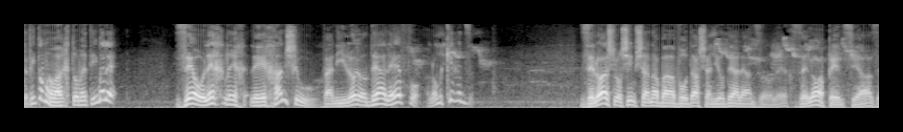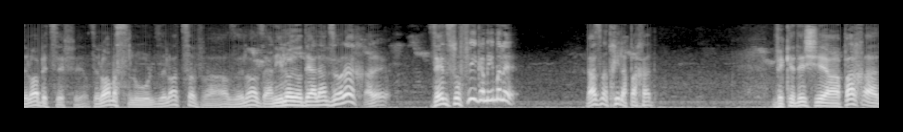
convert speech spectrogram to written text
ופתאום המערכת אומרת, אימא'לה, זה הולך להיכן שהוא, ואני לא יודע לאיפה, אני לא מכיר את זה. זה לא השלושים שנה בעבודה שאני יודע לאן זה הולך, זה לא הפנסיה, זה לא הבית ספר, זה לא המסלול, זה לא הצבא, זה לא זה, אני לא יודע לאן זה הולך. זה אינסופי גם אימא'לה. ואז מתחיל הפחד. וכדי שהפחד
